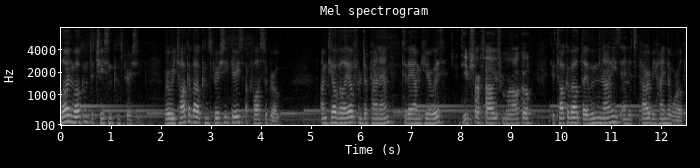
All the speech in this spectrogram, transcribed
Hello and welcome to Chasing Conspiracy, where we talk about conspiracy theories across the globe. I'm Teo Vallejo from Japan, and today I'm here with Adib Sharfawi from Morocco. to talk about the Illuminatis and its power behind the world.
